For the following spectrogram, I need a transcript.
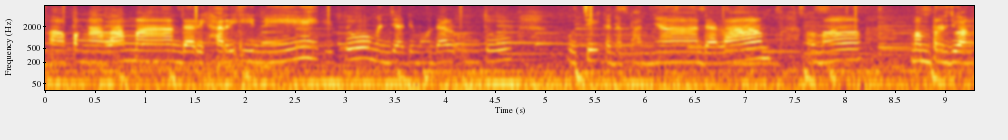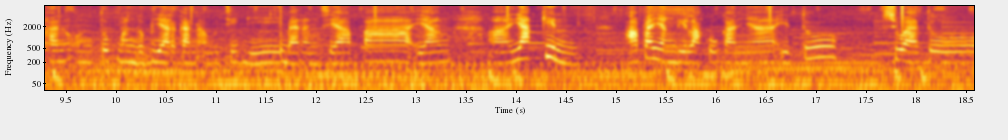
uh, pengalaman dari hari ini itu menjadi modal untuk Uci ke depannya dalam me- memperjuangkan untuk menggebiarkan Abu Cigi. Barang siapa yang uh, yakin apa yang dilakukannya itu suatu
